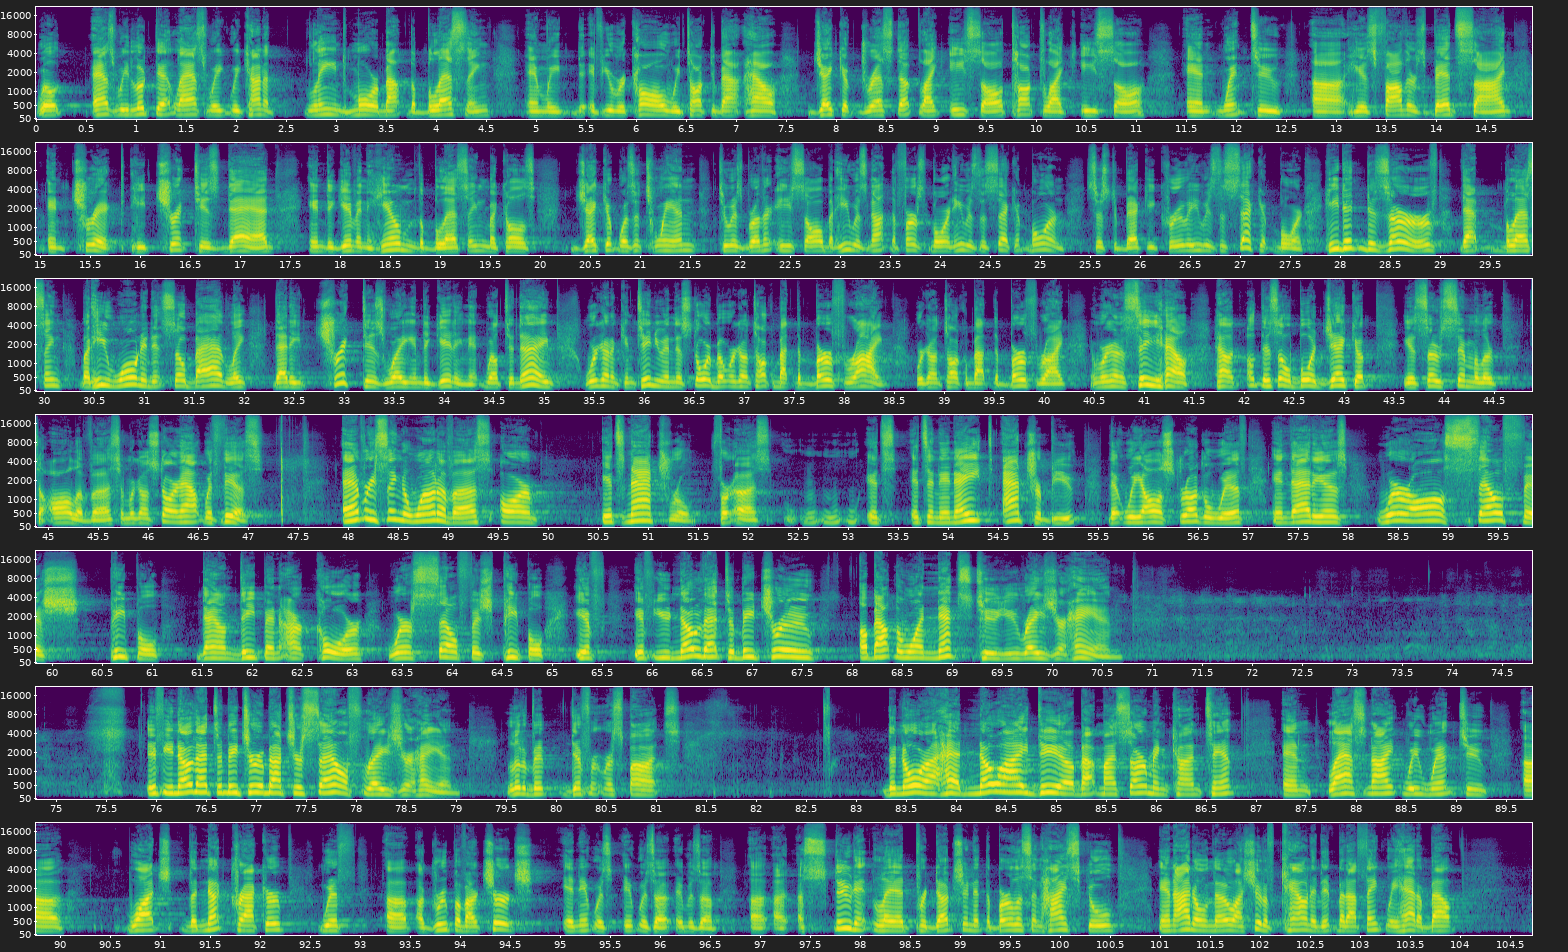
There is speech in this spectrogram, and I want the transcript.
Well, as we looked at last week, we kind of leaned more about the blessing. And we, if you recall, we talked about how Jacob dressed up like Esau, talked like Esau, and went to uh, his father's bedside and tricked. He tricked his dad into giving him the blessing because Jacob was a twin to his brother Esau, but he was not the firstborn. He was the secondborn, Sister Becky Crew. He was the secondborn. He didn't deserve that blessing, but he wanted it so badly that he tricked his way into getting it. Well, today we're going to continue in this story, but we're going to talk about the birthright. We're going to talk about the birthright, and we're going to see how, how oh, this old boy Jacob is so similar to all of us. And we're going to start out with this. Every single one of us are it's natural for us. It's, it's an innate attribute that we all struggle with, and that is we're all selfish people down deep in our core. We're selfish people. If, if you know that to be true about the one next to you, raise your hand. If you know that to be true about yourself, raise your hand a little bit different response. Denora had no idea about my sermon content, and last night we went to uh, watch the Nutcracker with uh, a group of our church, and it was it was a it was a a, a student led production at the Burleson High School, and I don't know I should have counted it, but I think we had about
